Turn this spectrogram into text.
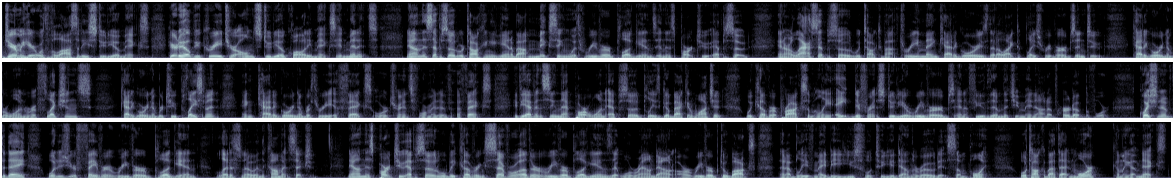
Jeremy here with Velocity Studio Mix, here to help you create your own studio quality mix in minutes. Now, in this episode, we're talking again about mixing with reverb plugins in this part two episode. In our last episode, we talked about three main categories that I like to place reverbs into. Category number one, reflections. Category number two, placement. And category number three, effects or transformative effects. If you haven't seen that part one episode, please go back and watch it. We cover approximately eight different studio reverbs and a few of them that you may not have heard of before. Question of the day What is your favorite reverb plugin? Let us know in the comment section. Now, in this part two episode, we'll be covering several other reverb plugins that will round out our reverb toolbox that I believe may be useful to you down the road at some point. We'll talk about that and more coming up next.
